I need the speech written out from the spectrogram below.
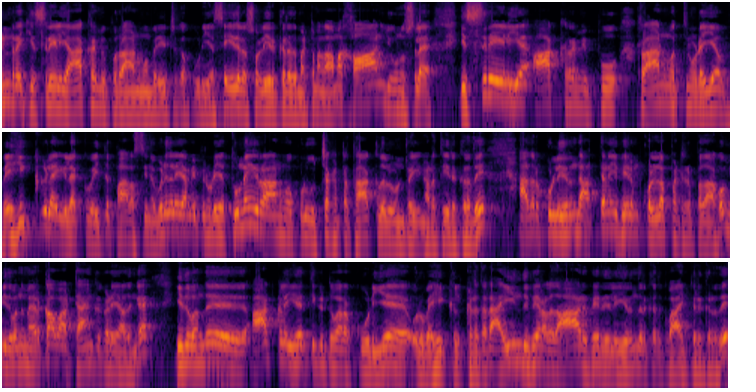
இன்றைக்கு இஸ்ரேலிய ஆக்கிரமிப்பு ராணுவம் வெளியிட்டிருக்கக்கூடிய செய்தியில் சொல்லியிருக்கிறது மட்டுமல்லாமல் ஹான் யூனுஸில் இஸ்ரேலிய ஆக்கிரமிப்பு ராணுவத்தினுடைய வெஹிக்கிளை இலக்கு வைத்து பாலஸ்தீன விடுதலை அமைப்பினுடைய துணை ராணுவ குழு உச்சகட்ட தாக்குதல் ஒன்றை நடத்தியிருக்கிறது. அதற்குள் இருந்து அத்தனை பேரும் கொல்லப்பட்டிருப்பதாகவும் இது வந்து மெர்காவா டேங்க் கிடையாதுங்க. இது வந்து ஆட்களை ஏற்றிக்கிட்டு வரக்கூடிய ஒரு வெஹிக்கிள் கிட்டத்தட்ட ஐந்து பேர் அல்லது ஆறு பேர் இதில் இருந்திருக்கிறதுக்கு வாய்ப்பு இருக்கிறது.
